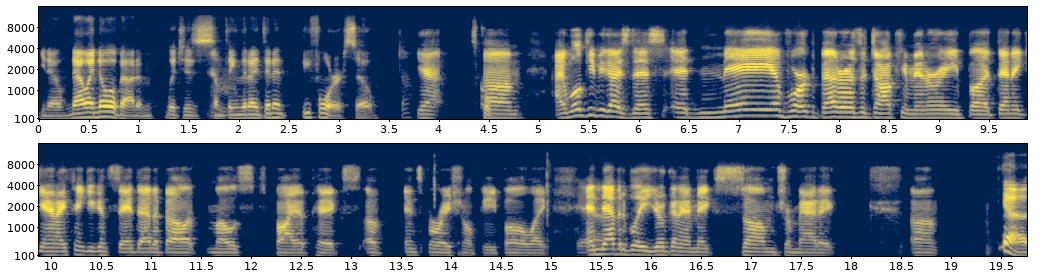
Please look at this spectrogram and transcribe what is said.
you know, now I know about him, which is Yeah. something that I didn't before. So yeah it's cool. um I will give you guys this it may have worked better as a documentary but then again I think you can say that about most biopics of inspirational people like yeah. inevitably you're gonna make some dramatic um yeah,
